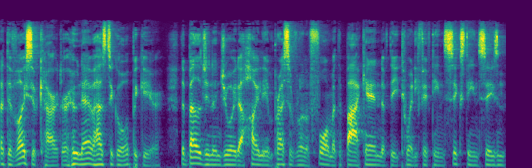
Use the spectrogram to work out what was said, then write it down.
a divisive character who now has to go up a gear. The Belgian enjoyed a highly impressive run of form at the back end of the 2015-16 season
